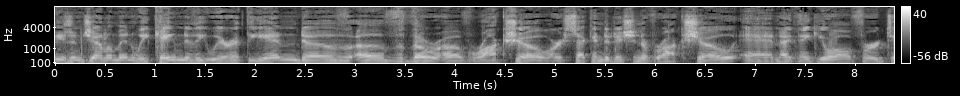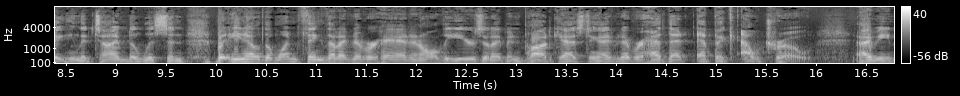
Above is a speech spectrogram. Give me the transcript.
Ladies and gentlemen, we came to the we're at the end of of the of Rock Show, our second edition of Rock Show, and I thank you all for taking the time to listen. But you know, the one thing that I've never had in all the years that I've been podcasting, I've never had that epic outro. I mean,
